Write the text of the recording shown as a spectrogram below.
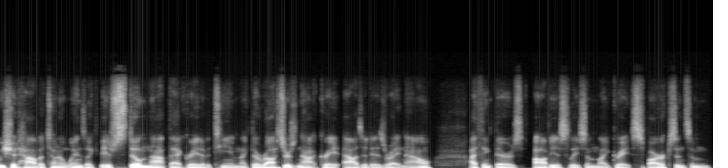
we should have a ton of wins. Like they're still not that great of a team. Like their roster's not great as it is right now. I think there's obviously some like great sparks and some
